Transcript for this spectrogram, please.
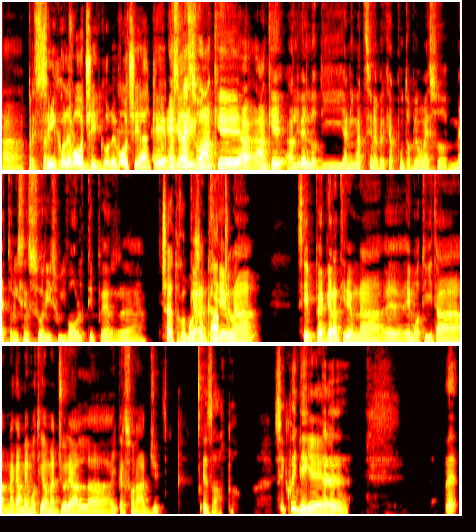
a prestare Sì, con le voci, quindi- con le voci anche e, e magari... spesso anche a, anche a livello di animazione perché appunto abbiamo messo mettono i sensori sui volti per Certo, col motion garantire capture. una sì, per garantire una eh, emotività, una gamma emotiva maggiore alla- ai personaggi. Esatto. Sì, quindi, Quindi è- eh, eh,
